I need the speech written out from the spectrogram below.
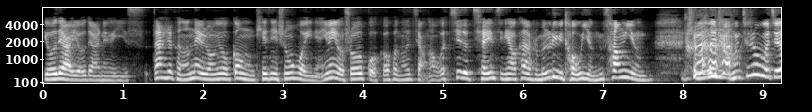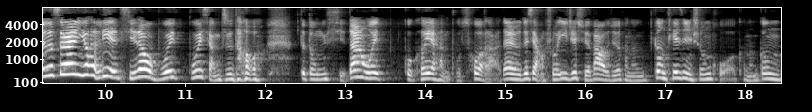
有点有点那个意思，但是可能内容又更贴近生活一点，因为有时候果壳可能讲到，我记得前几天我看到什么绿头蝇、苍蝇，什么那种，就是我觉得虽然也很猎奇，但我不会不会想知道 的东西。当然，我果壳也很不错啦。但是我就想说，一只学霸，我觉得可能更贴近生活，可能更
